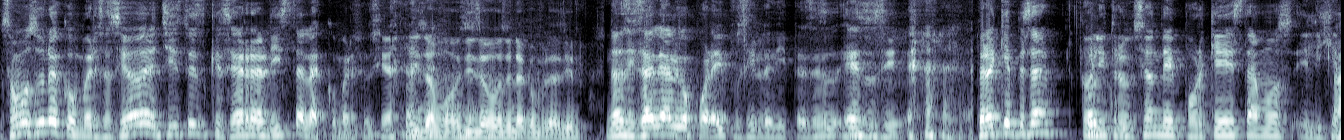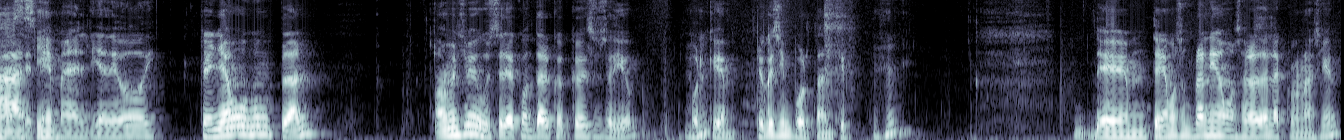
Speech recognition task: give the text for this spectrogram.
Somos una conversación, el chiste es que sea realista la conversación. Sí somos, sí somos una conversación. No, si sale algo por ahí, pues sí lo editas, eso, eso sí. Pero hay que empezar con la introducción de por qué estamos eligiendo Ah, este sí. tema el día de hoy. Teníamos un plan. A mí sí me gustaría contar qué, qué sucedió, porque creo que es importante. Eh, teníamos un plan y íbamos a hablar de la clonación.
